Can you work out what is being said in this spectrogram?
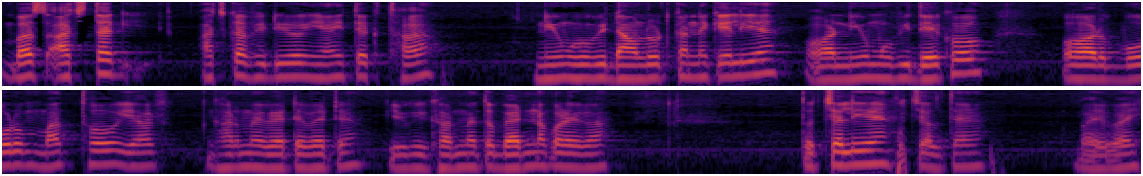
बस आज तक आज का वीडियो यहीं तक था। न्यू मूवी डाउनलोड करने के लिए और न्यू मूवी देखो और बोर मत हो यार, घर में बैठे बैठे, क्योंकि घर में तो बैठना पड़ेगा। तो चलिए, चलते हैं। Bye bye.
